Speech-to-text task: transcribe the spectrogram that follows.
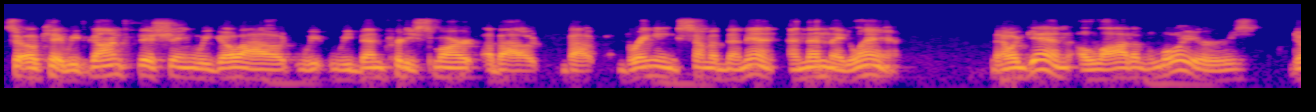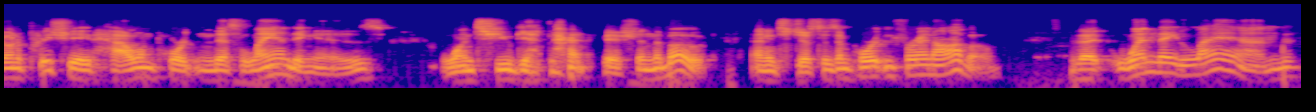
so okay we've gone fishing we go out we, we've been pretty smart about about bringing some of them in and then they land now again a lot of lawyers don't appreciate how important this landing is once you get that fish in the boat and it's just as important for an Avvo that when they land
